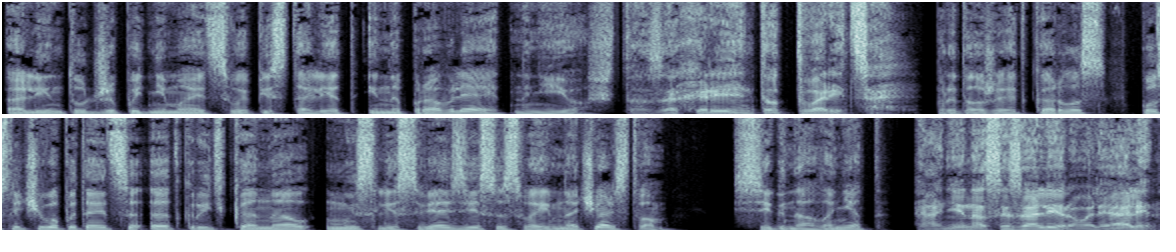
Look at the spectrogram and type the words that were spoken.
Алин тут же поднимает свой пистолет и направляет на нее. «Что за хрень тут творится?» продолжает Карлос, после чего пытается открыть канал мысли связи со своим начальством. Сигнала нет. «Они нас изолировали, Алин.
